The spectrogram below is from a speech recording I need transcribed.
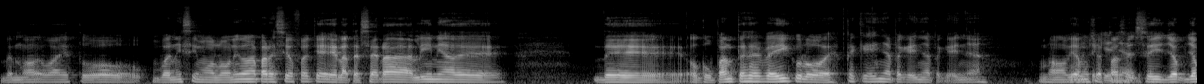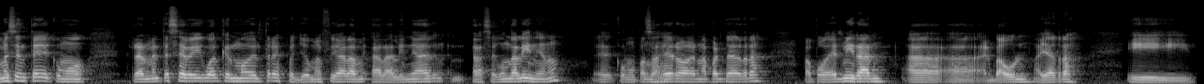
del Model Y estuvo buenísimo. Lo único que me pareció fue que la tercera línea de, de ocupantes del vehículo es pequeña, pequeña, pequeña. No había mucho espacio. Sí, yo, yo me senté como realmente se ve igual que el Model 3, pues yo me fui a la, a la línea, a la segunda línea, ¿no? Eh, como pasajero en la parte de atrás, para poder mirar al baúl allá atrás. Y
